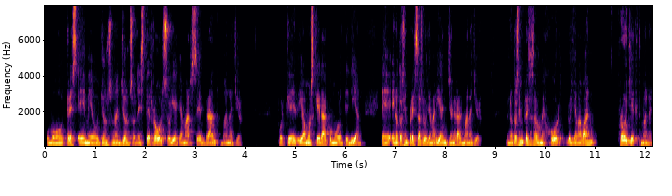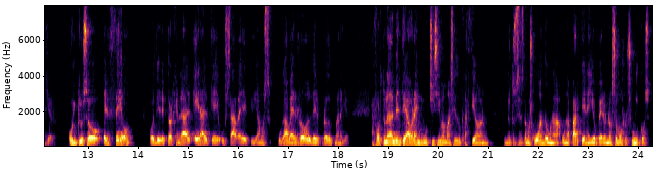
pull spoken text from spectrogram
como 3M o Johnson Johnson, este rol solía llamarse Brand Manager, porque digamos que era como lo entendían. Eh, en otras empresas lo llamarían General Manager. En otras empresas a lo mejor lo llamaban project manager o incluso el CEO o el director general era el que usaba, eh, digamos, jugaba el rol del product manager. Afortunadamente ahora hay muchísima más educación y nosotros estamos jugando una, una, parte en ello, pero no somos los únicos.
